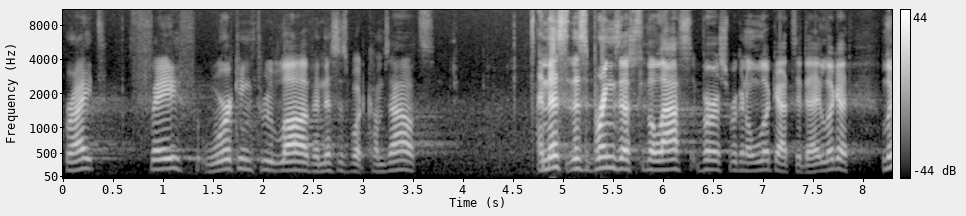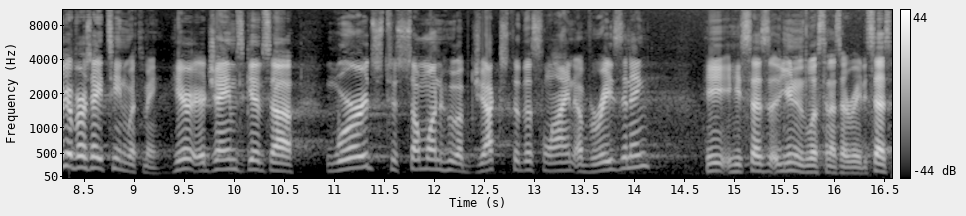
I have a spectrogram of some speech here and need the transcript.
right? Faith working through love, and this is what comes out. And this, this brings us to the last verse we're going to look at today. Look at, look at verse 18 with me. Here, James gives uh, words to someone who objects to this line of reasoning. He, he says, you need to listen as I read. He says,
